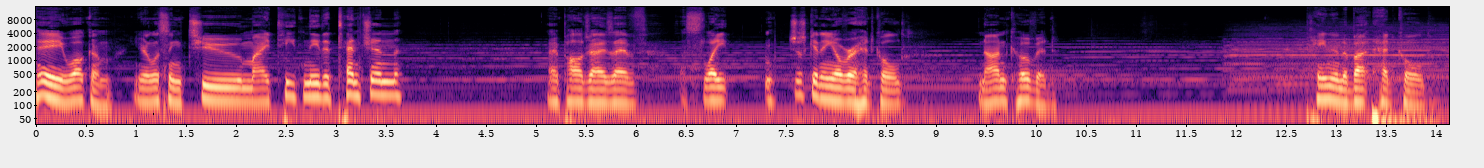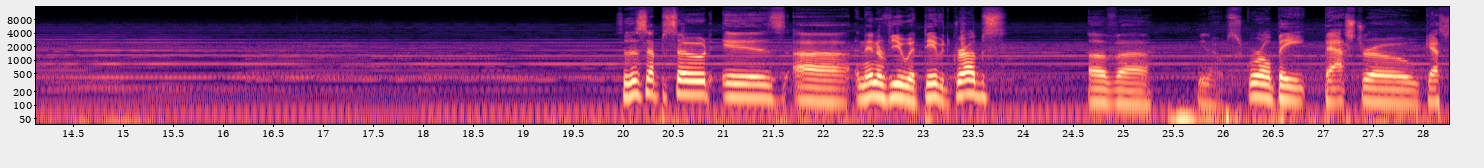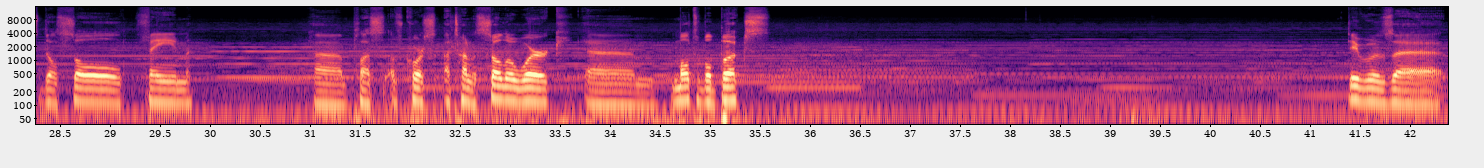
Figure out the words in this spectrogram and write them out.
Hey, welcome. You're listening to My Teeth Need Attention. I apologize, I have a slight, I'm just getting over a head cold. Non COVID. Pain in the butt head cold. So, this episode is uh, an interview with David Grubbs of, uh, you know, Squirrel Bait, Bastro, Gastr del Sol fame. Uh, plus, of course, a ton of solo work, um, multiple books. David was uh,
